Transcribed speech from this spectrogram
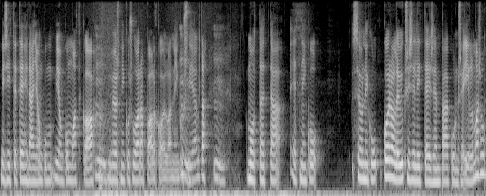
niin sitten tehdään jonkun, jonkun matkaa mm. myös niin kuin suorapalkoilla niin kuin mm. sieltä. Mm. Mutta että, että niin kuin, se on niin kuin koiralle yksiselitteisempää kuin se ilmaisu.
